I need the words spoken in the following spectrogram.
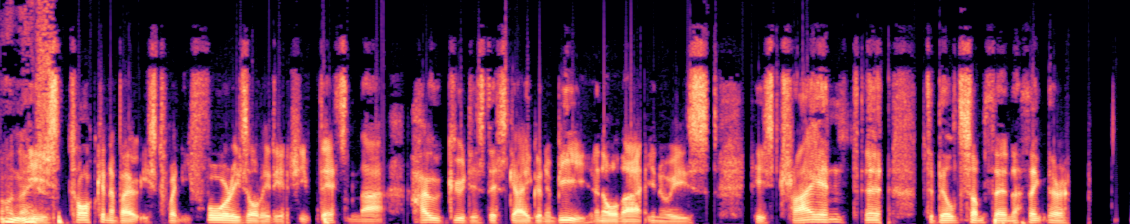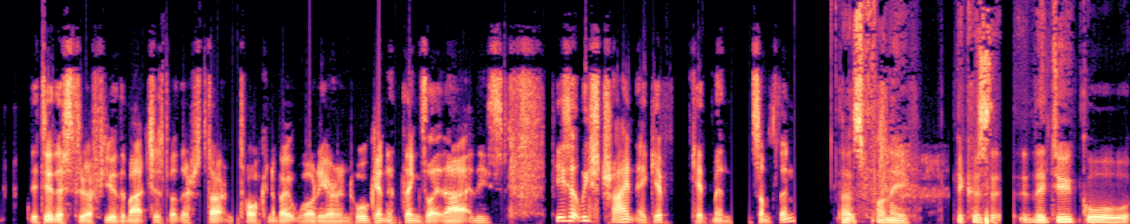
Oh, nice. He's talking about he's 24, he's already achieved this and that. How good is this guy going to be and all that? You know, he's he's trying to to build something. I think they're they do this through a few of the matches, but they're starting talking about Warrior and Hogan and things like that. And he's he's at least trying to give Kidman something. That's funny because they, do go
